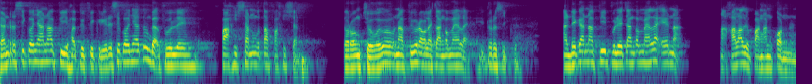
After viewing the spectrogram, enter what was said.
Dan resikonya Nabi Habib Fikri, resikonya itu nggak boleh fahisan mutafahisan. Dorong Jawa Nabi ora oleh cangkem elek, itu resiko. Andai kan Nabi boleh cangkem elek enak, nak halal ya pangan kon.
